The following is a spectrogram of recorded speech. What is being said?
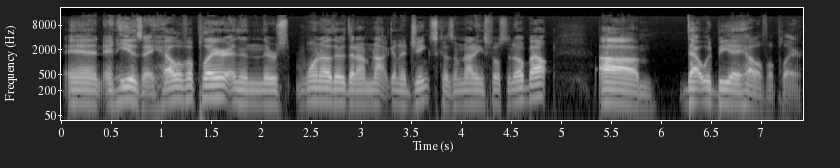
and and he is a hell of a player. And then there's one other that I'm not going to jinx because I'm not even supposed to know about. Um, that would be a hell of a player.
